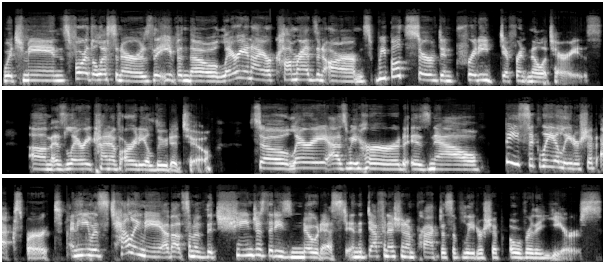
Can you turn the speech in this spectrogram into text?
which means for the listeners that even though Larry and I are comrades in arms, we both served in pretty different militaries, um, as Larry kind of already alluded to. So, Larry, as we heard, is now basically a leadership expert. And he was telling me about some of the changes that he's noticed in the definition and practice of leadership over the years.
